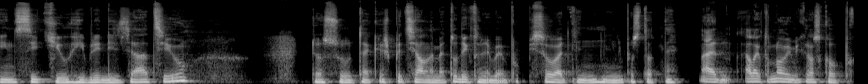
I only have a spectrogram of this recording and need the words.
in situ hybridizáciu to sú také špeciálne metódy, ktoré nebudem popisovať, nie je podstatné. Elektronový mikroskop,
